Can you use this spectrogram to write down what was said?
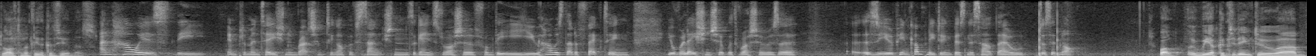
to ultimately the consumers. And how is the implementation and ratcheting up of sanctions against Russia from the EU, how is that affecting your relationship with Russia as a, as a European company doing business out there, or does it not? Well, we are continuing to um,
